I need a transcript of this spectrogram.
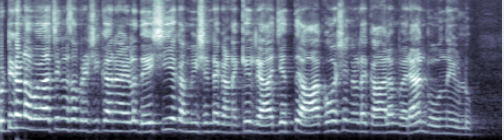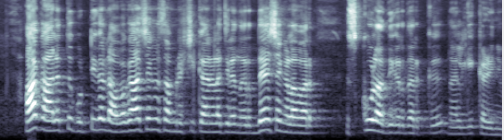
കുട്ടികളുടെ അവകാശങ്ങൾ സംരക്ഷിക്കാനായുള്ള ദേശീയ കമ്മീഷന്റെ കണക്കിൽ രാജ്യത്ത് ആഘോഷങ്ങളുടെ കാലം വരാൻ പോകുന്നേയുള്ളൂ. ആ കാലത്ത് കുട്ടികളുടെ അവകാശങ്ങൾ സംരക്ഷിക്കാനുള്ള ചില നിർദ്ദേശങ്ങൾ അവർ സ്കൂൾ അധികൃതർക്ക് നൽകിക്കഴിഞ്ഞു.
